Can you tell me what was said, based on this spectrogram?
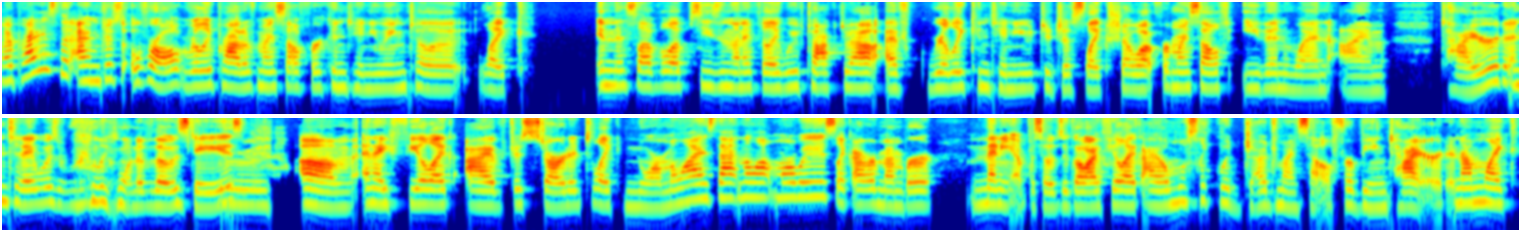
my pride is that I'm just overall really proud of myself for continuing to like in this level up season that I feel like we've talked about. I've really continued to just like show up for myself even when I'm tired and today was really one of those days Mm, um and i feel like i've just started to like normalize that in a lot more ways like i remember many episodes ago i feel like i almost like would judge myself for being tired and i'm like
